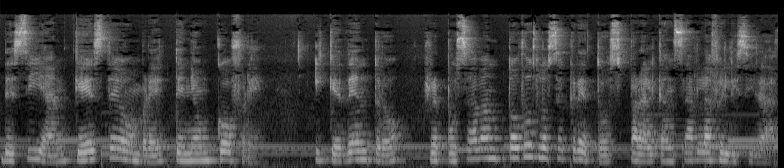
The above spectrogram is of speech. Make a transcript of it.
Decían que este hombre tenía un cofre y que dentro reposaban todos los secretos para alcanzar la felicidad.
